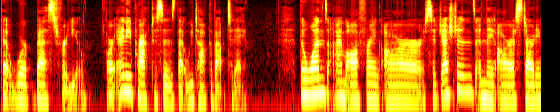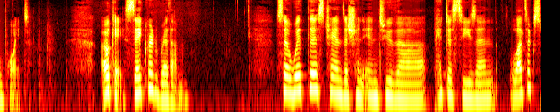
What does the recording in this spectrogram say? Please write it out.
that work best for you or any practices that we talk about today. The ones I'm offering are suggestions and they are a starting point. Okay, sacred rhythm. So with this transition into the pitta season, let's ex-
